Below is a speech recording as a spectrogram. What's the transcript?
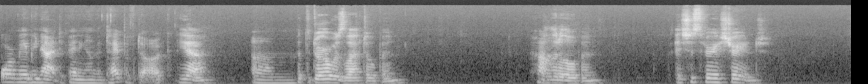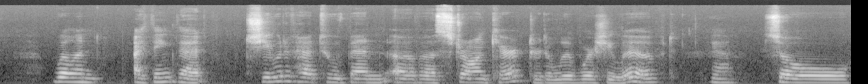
or maybe not depending on the type of dog Yeah, um, but the door was left open, huh. a little open. It's just very strange. well and i think that she would have had to have been of a strong character to live where she lived Yeah. so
